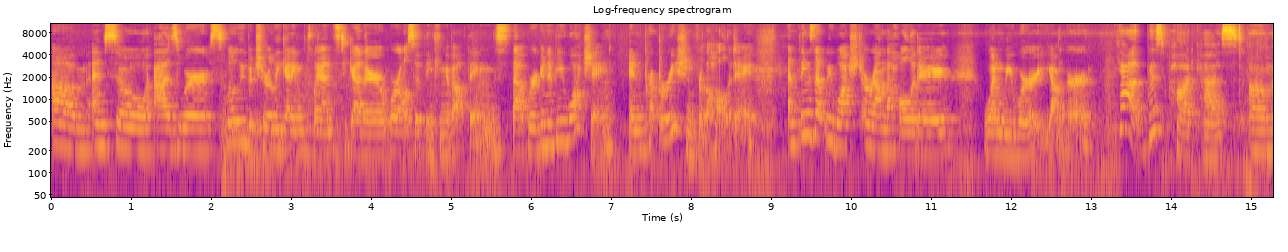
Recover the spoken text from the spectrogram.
Um, and so, as we're slowly but surely getting plans together, we're also thinking about things that we're going to be watching in preparation for the holiday and things that we watched around the holiday when we were younger. Yeah, this podcast um,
